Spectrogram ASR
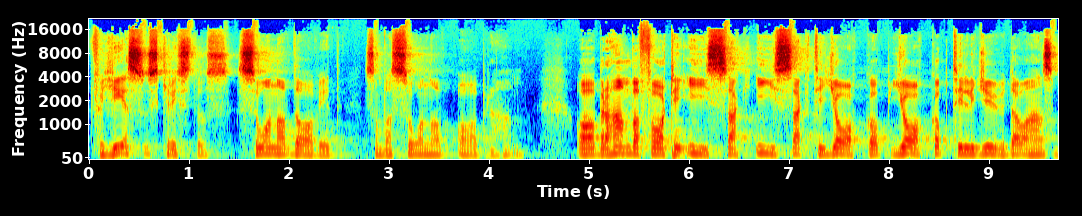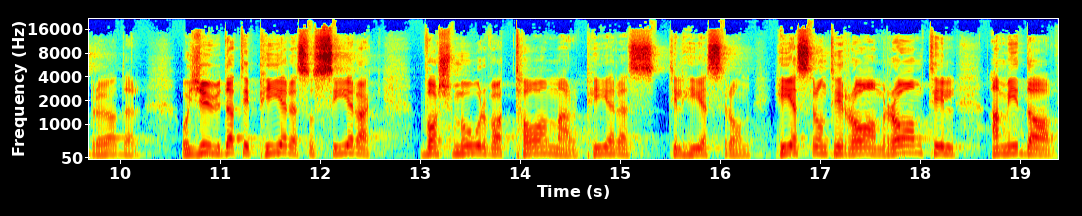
för Jesus Kristus, son av David, som var son av Abraham. Abraham var far till Isak, Isak till Jakob, Jakob till Juda och hans bröder och Juda till Peres och Serak vars mor var Tamar, Peres till Hesron, Hesron till Ram, Ram till Amidav,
